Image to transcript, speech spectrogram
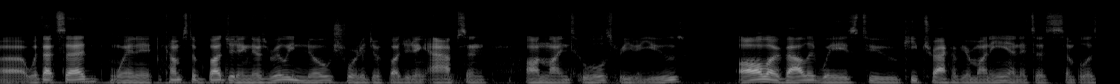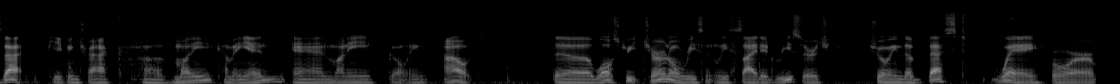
Uh, with that said, when it comes to budgeting, there's really no shortage of budgeting apps and online tools for you to use. All are valid ways to keep track of your money, and it's as simple as that keeping track of money coming in and money going out. The Wall Street Journal recently cited research showing the best way for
